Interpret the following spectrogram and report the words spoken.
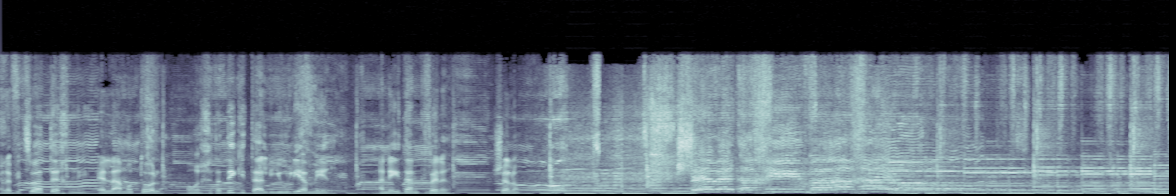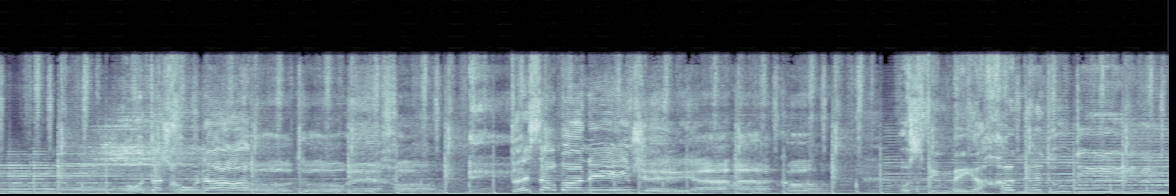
על הביצוע הטכני אלה מוטולה, עורכת הדיגיטל יולי אמיר, אני עידן קבלר, שלום. שבט אחים ואחיות. אותה שכונה. אותו רחוב תרי סרבנים של יעקב. אוספים ביחד נדודים.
